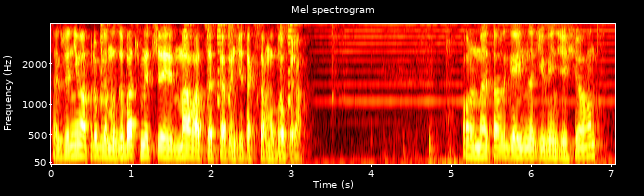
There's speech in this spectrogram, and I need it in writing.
Także nie ma problemu. Zobaczmy, czy mała cewka będzie tak samo dobra. All Metal Gain na 90.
